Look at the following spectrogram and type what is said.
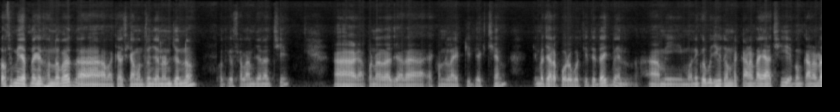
প্রথমেই আপনাকে ধন্যবাদ। আমাকে আজকে আমন্ত্রণ জানানোর জন্য। কতকে সালাম জানাচ্ছি। আর আপনারা যারা এখন লাইভটি দেখছেন কিংবা যারা পরবর্তীতে দেখবেন, আমি মনে করব যেহেতু আমরা কানাডায় আছি এবং কানাডা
